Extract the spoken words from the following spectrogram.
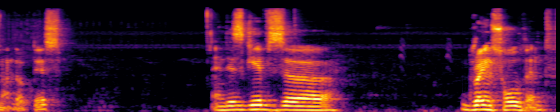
Not look this. And this gives uh, grain solvent.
